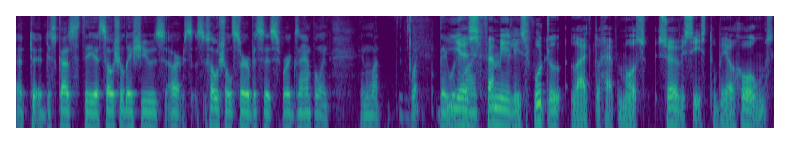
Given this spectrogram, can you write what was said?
uh, t- discuss the uh, social issues or s- social services, for example, and, and what what they would yes, like? families would l- like to have more services to their homes,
